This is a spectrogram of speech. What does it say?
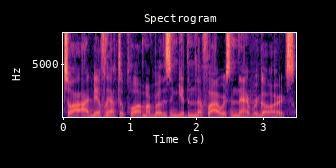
So I, I definitely have to applaud my brothers and give them their flowers in that regards.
